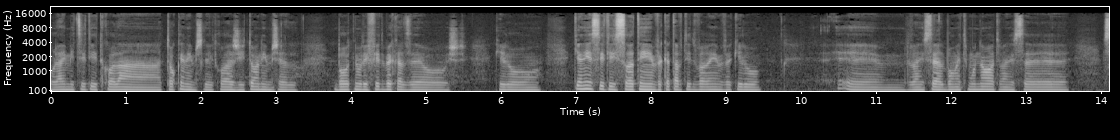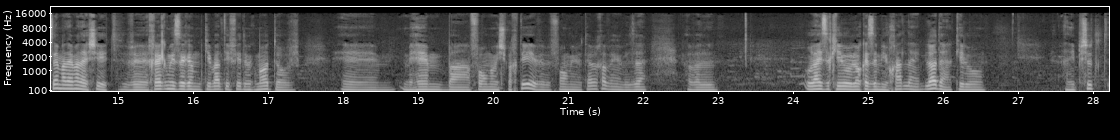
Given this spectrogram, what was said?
אולי מיציתי את כל הטוקנים שלי, את כל הז'יטונים של בואו תנו לי פידבק על זה, או ש... כאילו, כי אני עשיתי סרטים וכתבתי דברים, וכאילו, אמ, ואני עושה אלבומי תמונות, ואני עושה... עושה מלא מלא שיט, וחלק מזה גם קיבלתי פידבק מאוד טוב אה, מהם בפורום המשפחתי ובפורומים יותר רחבים וזה, אבל אולי זה כאילו לא כזה מיוחד להם, לא יודע, כאילו, אני פשוט,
